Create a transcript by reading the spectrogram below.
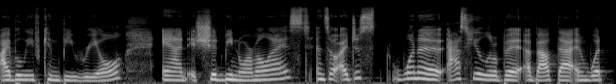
i believe can be real and it should be normalized. And so i just want to ask you a little bit about that and what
